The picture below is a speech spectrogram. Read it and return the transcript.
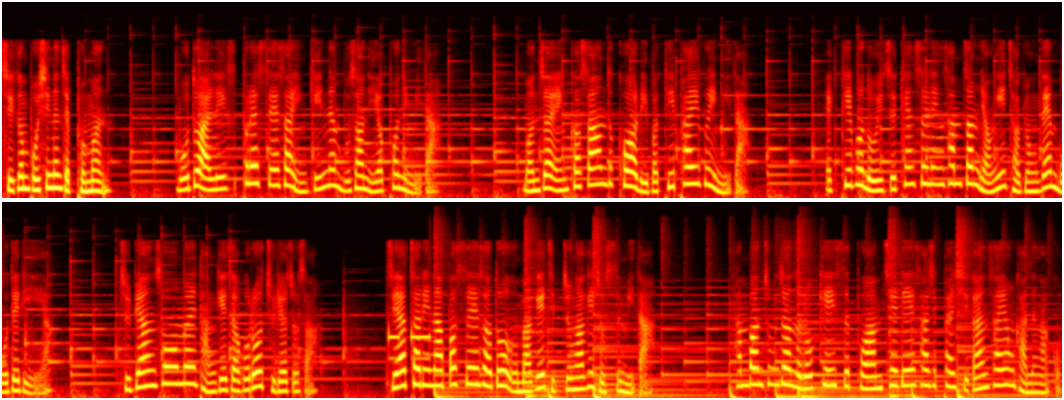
지금 보시는 제품은 모두 알리익스프레스에서 인기 있는 무선 이어폰입니다. 먼저 앵커 사운드코어 리버티 5입니다. 액티브 노이즈 캔슬링 3.0이 적용된 모델이에요. 주변 소음을 단계적으로 줄여줘서 지하철이나 버스에서도 음악에 집중하기 좋습니다. 한 번 충전으로 케이스 포함 최대 48시간 사용 가능하고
